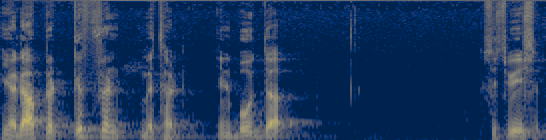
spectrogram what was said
he adopted different method in both the situation.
